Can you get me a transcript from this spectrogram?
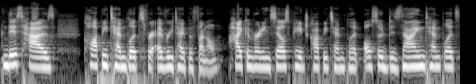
This has copy templates for every type of funnel high converting sales page copy template, also design templates.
